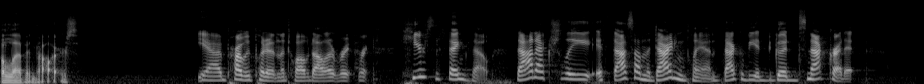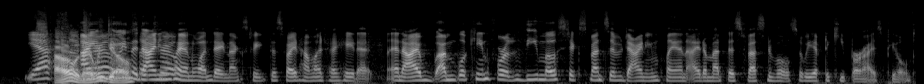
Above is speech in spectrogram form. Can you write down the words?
$11. Yeah, I'd probably put it in the twelve dollar rate. Ra- Here's the thing, though. That actually, if that's on the dining plan, that could be a good snack credit. Yeah. Oh, there I we am go. doing the So dining true. plan one day next week, despite how much I hate it. And I, I'm looking for the most expensive dining plan item at this festival, so we have to keep our eyes peeled.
